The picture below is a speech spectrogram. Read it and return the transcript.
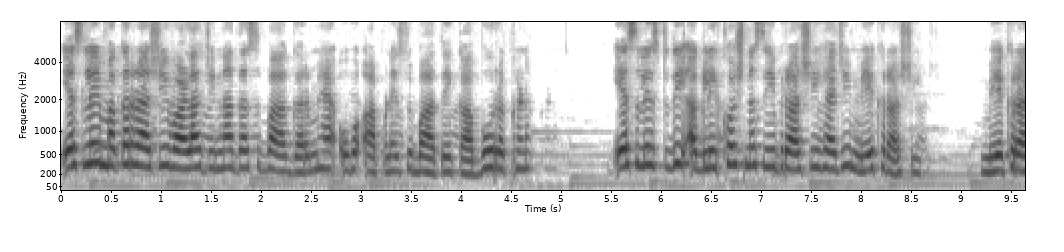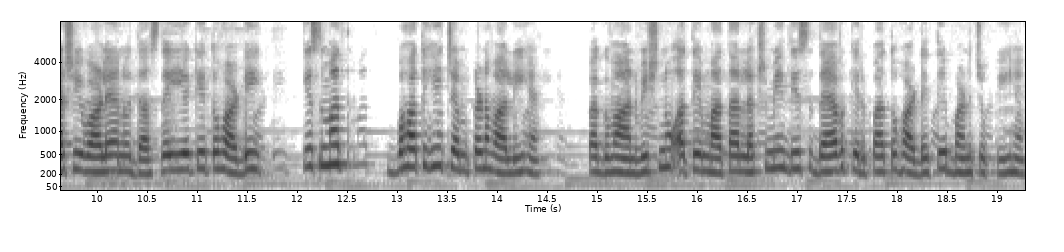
ਇਸ ਲਈ ਮਕਰ ਰਾਸ਼ੀ ਵਾਲਾ ਜਿਨ੍ਹਾਂ ਦਾ ਸੁਭਾਅ ਗਰਮ ਹੈ, ਉਹ ਆਪਣੇ ਸੁਭਾਅ ਤੇ ਕਾਬੂ ਰੱਖਣ ਇਸ ਲਿਸਟ ਦੀ ਅਗਲੀ ਖੁਸ਼ ਨਸੀਬ ਰਾਸ਼ੀ ਹੈ ਜੀ ਮੇਖ ਰਾਸ਼ੀ। ਮੇਖ ਰਾਸ਼ੀ ਵਾਲਿਆਂ ਨੂੰ ਦੱਸ ਦਈਏ ਕਿ ਤੁਹਾਡੀ ਕਿਸਮਤ ਬਹੁਤ ਹੀ ਚਮਕਣ ਵਾਲੀ ਹੈ। ਭਗਵਾਨ ਵਿਸ਼ਨੂੰ ਅਤੇ ਮਾਤਾ ਲక్ష్ਮੀ ਦੀ ਸਦੈਵ ਕਿਰਪਾ ਤੁਹਾਡੇ ਤੇ ਬਣ ਚੁੱਕੀ ਹੈ।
